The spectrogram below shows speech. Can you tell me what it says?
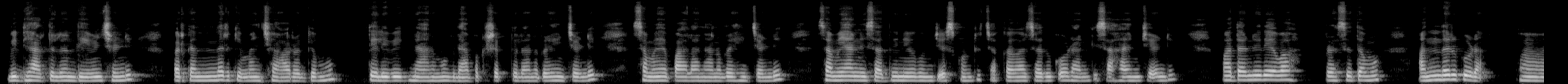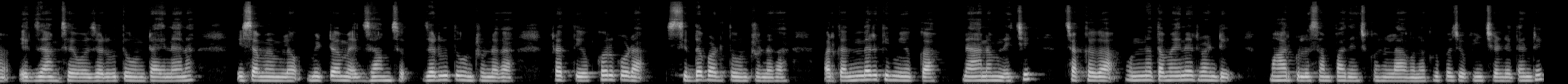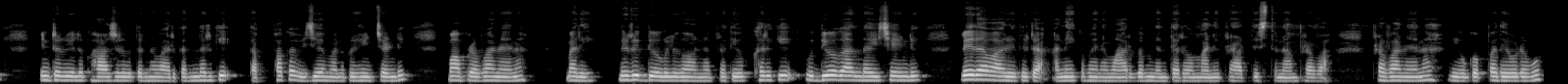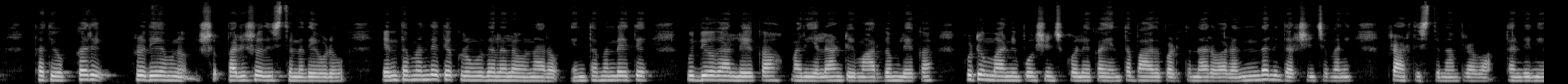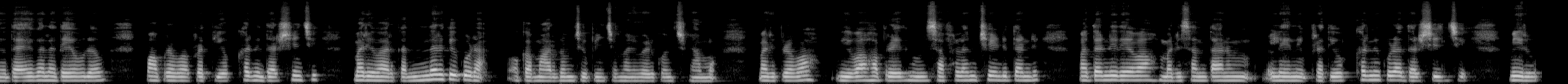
విద్యార్థులను దీవించండి. వారికి అందరికీ మంచి ఆరోగ్యము తెలివి జ్ఞానము జ్ఞాపక శక్తులు అనుగ్రహించండి. సమయ పాలన అనుగ్రహించండి. సమయాన్ని సద్వినియోగం చేసుకుంటూ చక్కగా చదువుకోవడానికి సహాయం చేయండి. మా తండ్రి దేవా ప్రస్తుతము అందరూ కూడా ఎగ్జామ్స్ ఏవో జరుగుతూ ఉంటాయి నాయన. ఈ సమయంలో మిడ్ టర్మ్ ఎగ్జామ్స్ జరుగుతూ ఉంటుండగా ప్రతి ఒక్కరు కూడా సిద్ధపడుతూ ఉంటుండగా వారికి అందరికీ మీ యొక్క జ్ఞానం ఇచ్చి చక్కగా ఉన్నతమైనటువంటి మార్కులు సంపాదించుకునేలాగున కృప చూపించండి తండ్రి. ఇంటర్వ్యూలకు హాజరవుతున్న వారికి అందరికీ తప్పక విజయం అనుగ్రహించండి. మా ప్రభానైనా మరి నిరుద్యోగులుగా ఉన్న ప్రతి ఒక్కరికి ఉద్యోగాలు దయచేయండి. లేదా వారి ఎదుట అనేకమైన మార్గములను తెరవమని ప్రార్థిస్తున్నాం ప్రభా. ప్రభా నాయన నీవు గొప్ప దేవుడవు. ప్రతి ఒక్కరి హృదయమును పరిశోధిస్తున్న దేవుడు ఎంతమంది అయితే కృంగుదలలో ఉన్నారో ఎంతమంది అయితే ఉద్యోగాలు లేక మరి ఎలాంటి మార్గం లేక కుటుంబాన్ని పోషించుకోలేక ఎంత బాధపడుతున్నారో వారందరినీ దర్శించమని ప్రార్థిస్తున్నాం ప్రభా. తండ్రి నీవు దయగల దేవుడు మా ప్రభా ప్రతి ఒక్కరిని దర్శించి మరి వారికి అందరికీ కూడా ఒక మార్గం చూపించమని వేడుకొంచున్నాము. మరి ప్రభా వివాహ ప్రయత్నం సఫలం చేయండి తండ్రి. మా తండ్రి దేవా మరి సంతానం లేని ప్రతి ఒక్కరిని కూడా దర్శించి మీరు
